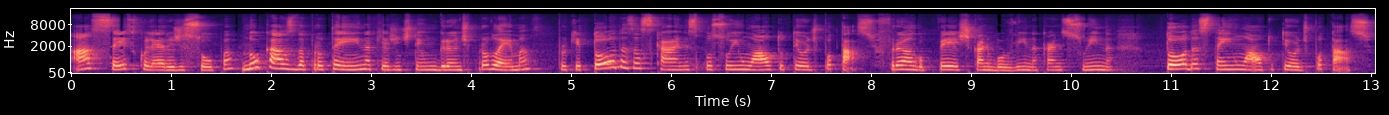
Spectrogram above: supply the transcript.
a 6 colheres de sopa. No caso da proteína, que a gente tem um grande problema, porque todas as carnes possuem um alto teor de potássio. Frango, peixe, carne bovina, carne suína, todas têm um alto teor de potássio.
